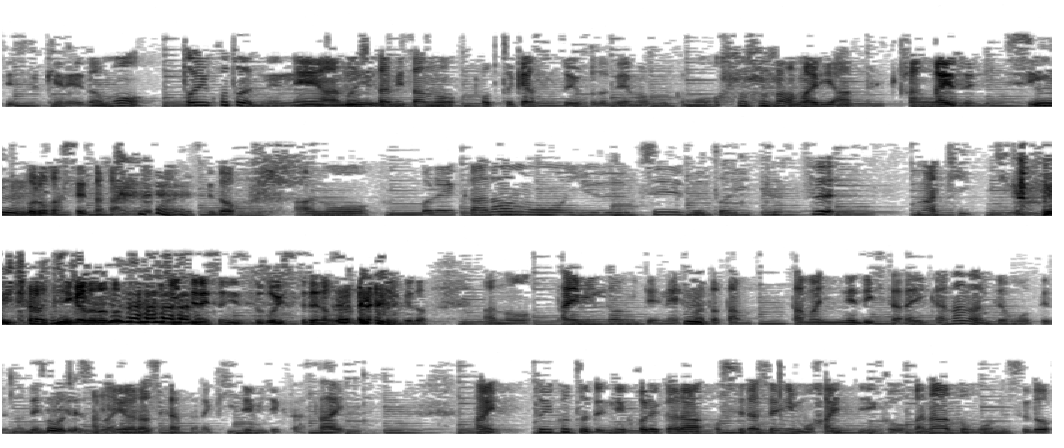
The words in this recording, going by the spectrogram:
ですけれども、ということでね、あの、うん久々のポッドキャストということで、まあ僕も あまりあ考えずにシン転がしてた感じだったんですけど、あの、これからも YouTube と言いつつ、まあ、気気が向いたらって言い方だと、聞いてる人にすごい失礼なことになっちゃうけど、あの、タイミングを見てね、うんまたたたまにね、できたらいいかななんて思ってるので、そうですねあの、よろしかったら聞いてみてください。はい。ということでね、これからお知らせにも入っていこうかなと思うんですけど、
